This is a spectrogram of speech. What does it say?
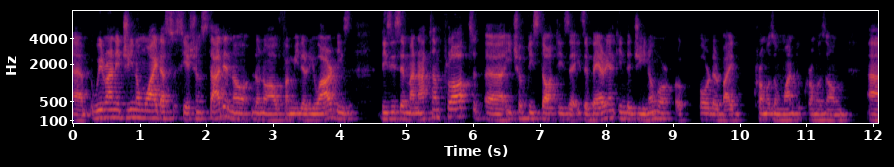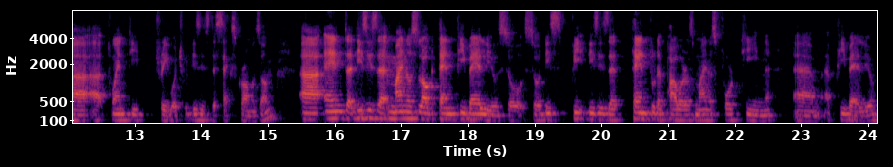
uh, we run a genome-wide association study. No, don't know how familiar you are. This, this is a Manhattan plot. Uh, each of these dots is a, is a variant in the genome or, or ordered by chromosome 1 to chromosome uh, uh 23, which this is the sex chromosome. Uh, and this is a minus log 10 p-value. So, so this, p, this is a 10 to the power of minus 14 um, p-value.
